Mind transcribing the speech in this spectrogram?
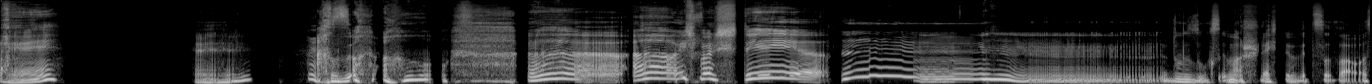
Hä? Hä? Ach so. Oh. Ah, ah, ich verstehe. Mm. Du suchst immer schlechte Witze raus.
